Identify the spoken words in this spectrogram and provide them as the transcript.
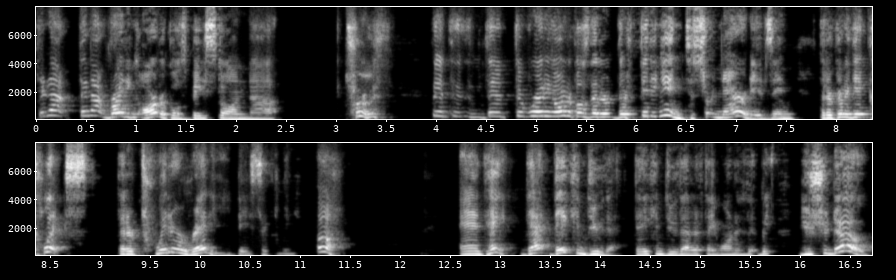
They're not they're not writing articles based on uh, truth they're, they're, writing articles that are they're fitting into certain narratives and that are going to get clicks that are Twitter ready, basically. Ugh. And hey, that they can do that. They can do that if they wanted to. But you should know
